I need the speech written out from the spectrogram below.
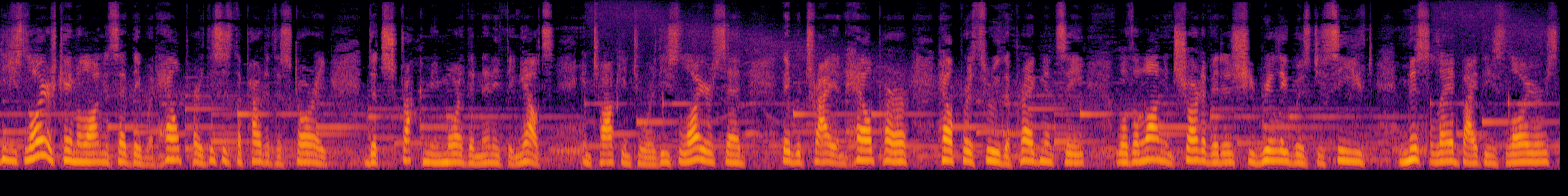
these lawyers came along and said they would help her. This is the part of the story that struck me more than anything else in talking to her. These lawyers said they would try and help her, help her through the pregnancy. Well, the long and short of it is she really was deceived, misled by these lawyers.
